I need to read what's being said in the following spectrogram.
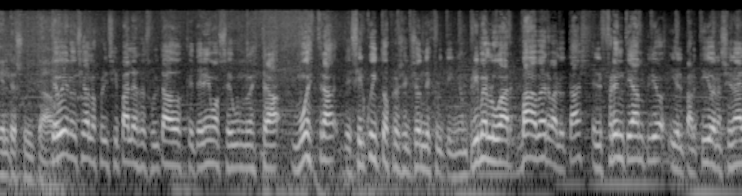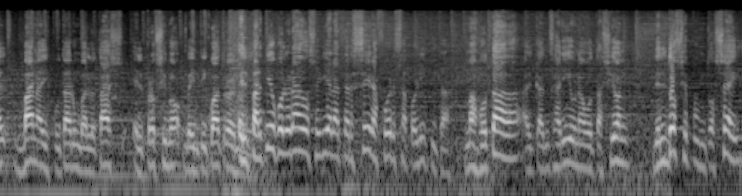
el resultado. Te voy a anunciar los principales resultados que tenemos según nuestra muestra de circuitos proyección de escrutinio. En primer lugar, va a haber balotaje. El Frente Amplio y el Partido Nacional van a disputar un balotaje el próximo 24 de noviembre. El Partido Colorado sería la tercera fuerza política más votada, alcanzaría una votación del 12.6,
